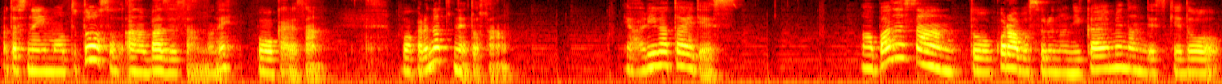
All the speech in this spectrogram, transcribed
私の妹とそあのバズさんのねボーカルさん。ボーカルの常とさん。いやありがたいです。まあ、バズさんとコラボするの2回目なんですけど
